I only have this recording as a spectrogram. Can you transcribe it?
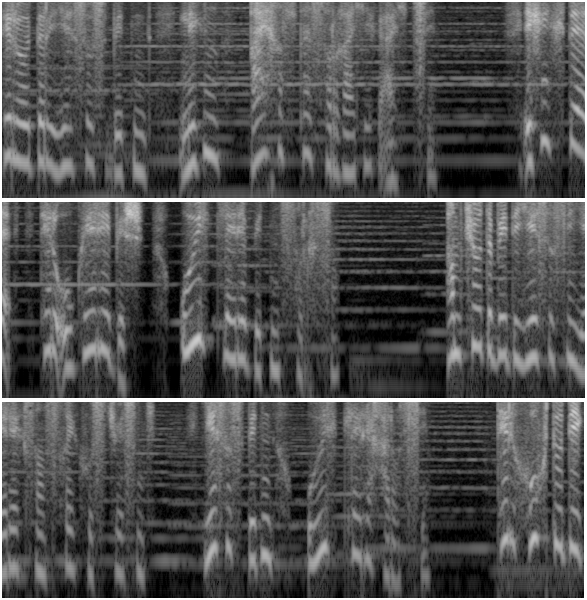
Тэр өдөр Есүс бидэнд нэгэн гайхалтай сургаалыг альцсан юм. Ихэнхдээ тэр үгээрээ биш, үйлдэлээрээ бидэнд сургасан. Томчууд бид Есүсийн яриаг сонсохыг хүсэж байсан ч Есүс бидэнд үйлдэлээрээ харуулсан юм. Тэр хүүхдүүдийг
